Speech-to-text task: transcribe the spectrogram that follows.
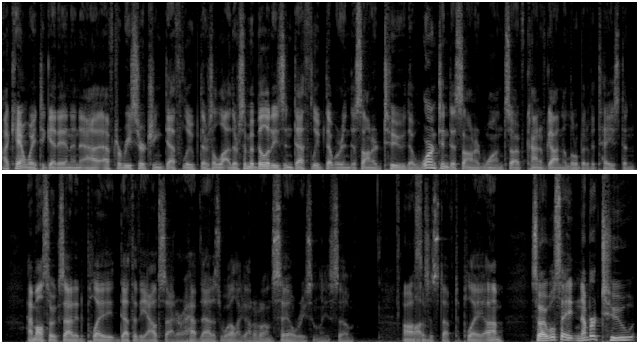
I can't wait to get in. And uh, after researching Deathloop, there's a lot there's some abilities in Deathloop that were in Dishonored 2 that weren't in Dishonored 1. So I've kind of gotten a little bit of a taste, and I'm also excited to play Death of the Outsider. I have that as well. I got it on sale recently, so Awesome. lots of stuff to play. Um, so I will say number two,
